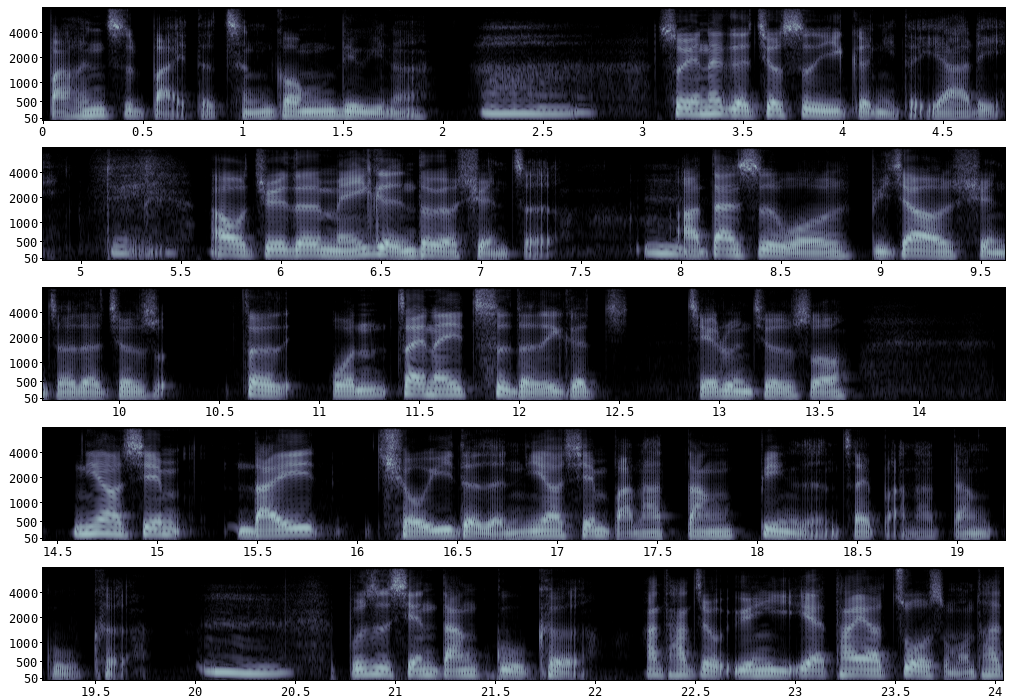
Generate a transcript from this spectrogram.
百分之百的成功率呢？啊，所以那个就是一个你的压力。对啊，我觉得每一个人都有选择，啊，但是我比较选择的就是这我在那一次的一个结论就是说，你要先来求医的人，你要先把他当病人，再把他当顾客，嗯，不是先当顾客，啊，他就愿意要他要做什么，他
